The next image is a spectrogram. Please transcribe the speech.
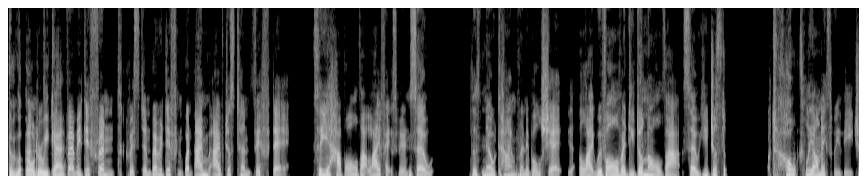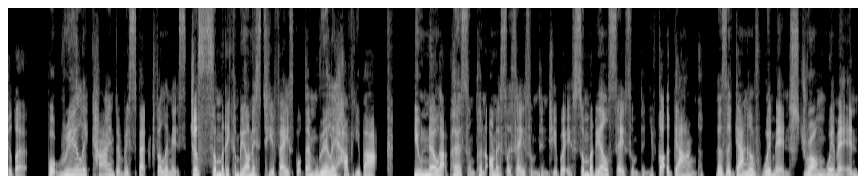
the older And- we get. very different, Kristin. Very different. When I'm, I've just turned fifty, so you have all that life experience. So there's no time for any bullshit. Like we've already done all that. So you're just totally honest with each other, but really kind and respectful. And it's just somebody can be honest to your face, but then really have your back. You know that person can honestly say something to you, but if somebody else says something, you've got a gang. There's a gang of women, strong women,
